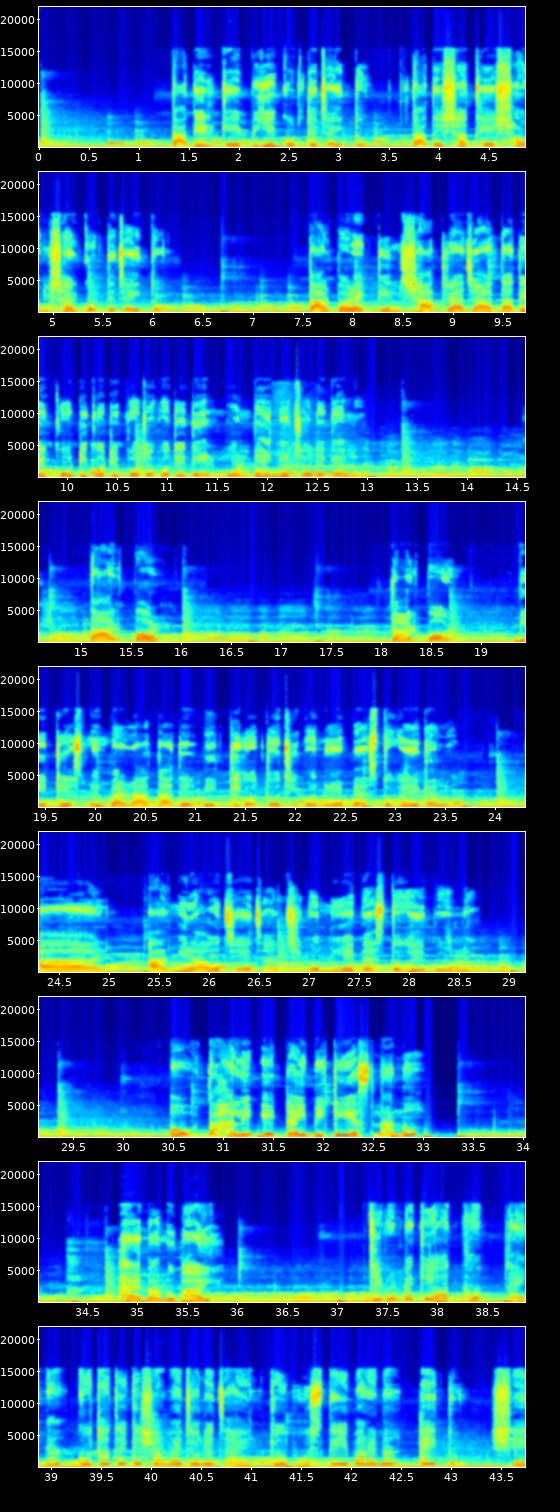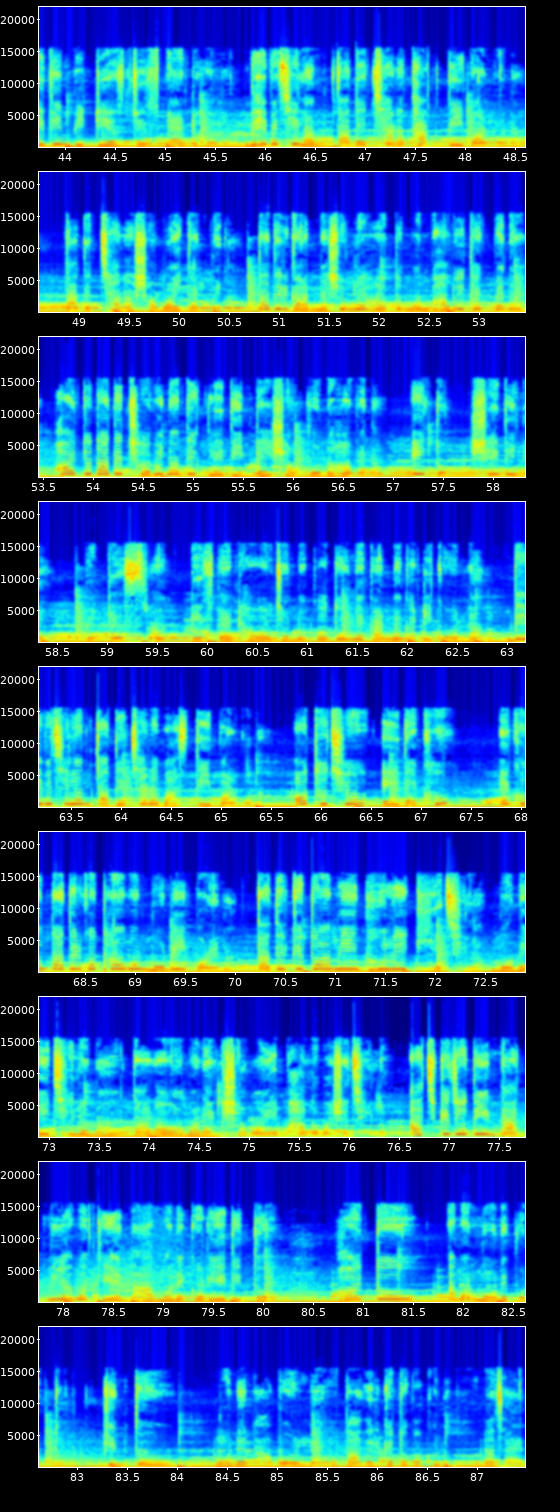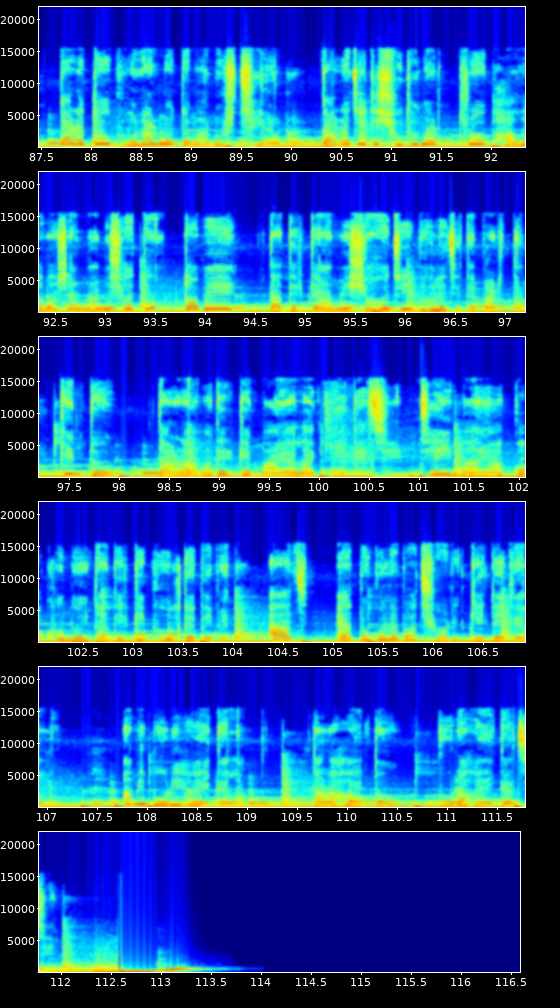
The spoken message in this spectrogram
তাদেরকে বিয়ে করতে চাইতো। তাদের সাথে সংসার করতে চাইতো। তারপর একদিন সাত রাজা তাদের কোটি কোটি প্রজাপতিদের মন ভেঙে চলে গেল। তারপর? তারপর বিটিএস মেম্বাররা তাদের ব্যক্তিগত জীবনে ব্যস্ত হয়ে গেল। আর আর্মিরাও যে যার জীবন নিয়ে ব্যস্ত হয়ে পড়ল। ও, তাহলে এটাই বিটিএস নানু? হ্যাঁ নানু ভাই। জীবনটা কি অদ্ভুত, তাই না? কোথা থেকে সময় চলে যায়, কেউ বুঝতেই পারে না। এই তো, সেই দিন বিটিএস ডিসব্যান্ড হলো। ভেবেছিলাম তাদের ছাড়া থাকতেই পারব না। তাদের ছাড়া সময় কাটবে না। তাদের গান না শুনলে হয়তো মন ভালোই থাকবে না। হয়তো তাদের ছবি না দেখলে দিনটাই সম্পূর্ণ হবে না। এই তো, সেদিনই বিটিএসরা তাদের ছাড়া বাঁচতেই পারব না। অথচ এই দেখো, এখন তাদের কথা আমার মনেই পড়ে না। তাদেরকে তো আমি ভুলে গিয়েছিলাম। মনেই ছিল না তারাও আমার এক সময়ের ভালোবাসা ছিল। আজকে যদি নাতনি আমাকে না মনে করিয়ে দিত, হয়তো আমার মনে পড়তো। কিন্তু যায়। তারা তো ভোলার মতো মানুষ ছিল না। তারা যদি শুধুমাত্র ভালোবাসার মানুষ হতো, তবে তাদেরকে আমি সহজেই ভুলে যেতে পারতাম। কিন্তু তারা আমাদেরকে মায়া লাগিয়ে দিয়েছে। যেই মায়া কখনোই তাদেরকে ভুলতে দেবে না। আজ এতগুলো বছর কেটে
